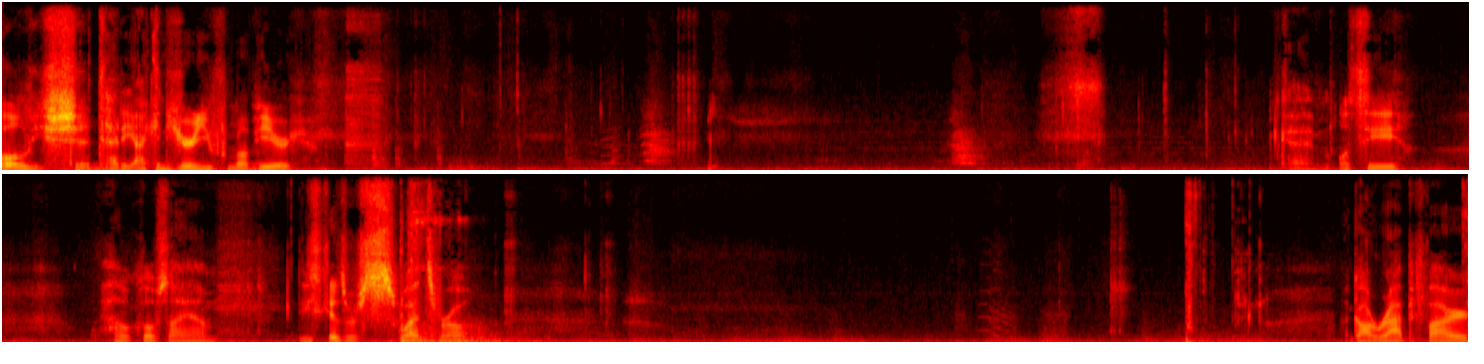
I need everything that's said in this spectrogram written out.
Holy shit, Teddy, I can hear you from up here. Okay, let's see how close I am. These kids were sweats, bro. I got rapid fire.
